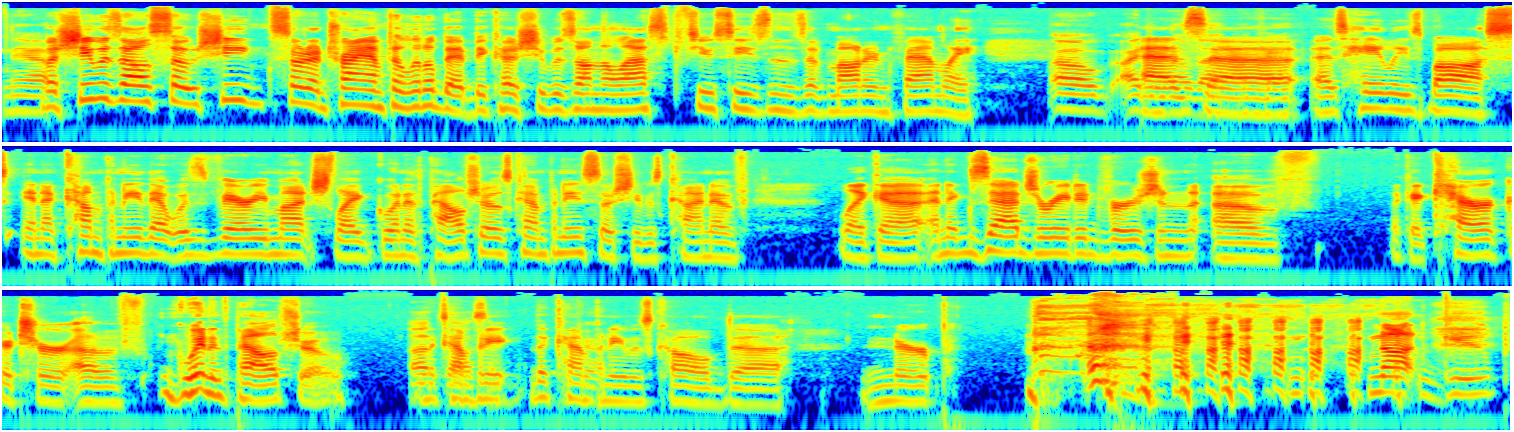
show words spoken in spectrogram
Yeah. But she was also she sort of triumphed a little bit because she was on the last few seasons of Modern Family oh, I didn't as know that. uh, okay. as Haley's boss in a company that was very much like Gwyneth Paltrow's company. So she was kind of like a, an exaggerated version of like a caricature of Gwyneth Paltrow. The company awesome. the company was called uh, NERP. Not Goop.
